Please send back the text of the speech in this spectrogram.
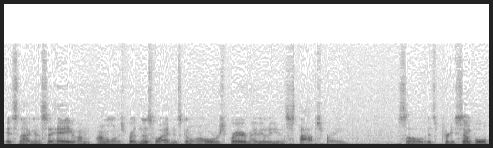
it's not going to say, hey, I'm, I'm only spreading this wide. And it's going to want to overspray or maybe it'll even stop spraying. So it's pretty simple.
